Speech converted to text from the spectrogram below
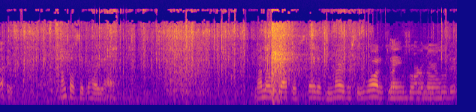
I'm so sick of her, y'all. Y'all know we got the state of emergency water You like thing to going over there a on. little bit?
